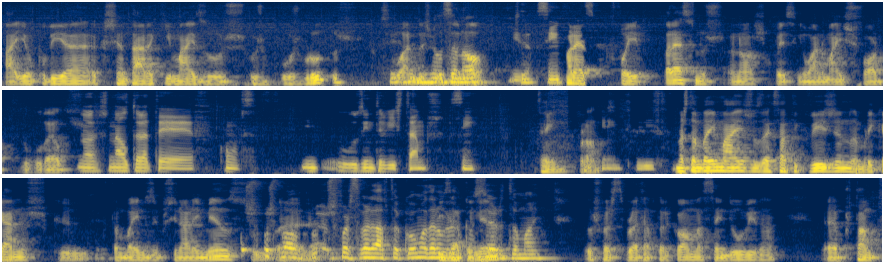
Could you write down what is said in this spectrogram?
pá, eu podia acrescentar aqui mais os, os, os Brutos, sim, do ano 2019. Sim. Parece que foi, parece-nos a nós que foi assim, o ano mais forte do Rodelos. Nós na altura até os entrevistamos, sim. Sim, pronto. Mas também mais os Ecstatic Vision, americanos, que também nos impressionaram imenso. Os, próprios, uh, os First Breath After Coma deram um grande concerto também. Os First Breath After Coma, sem dúvida. Uh, portanto,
